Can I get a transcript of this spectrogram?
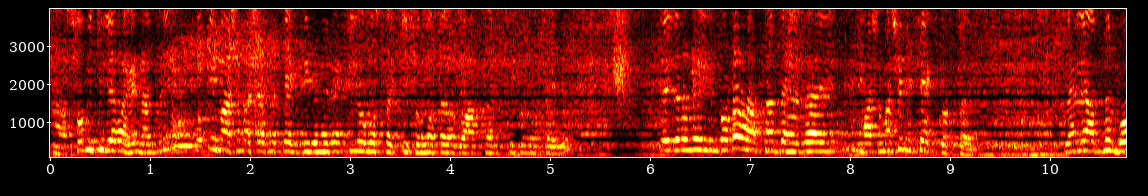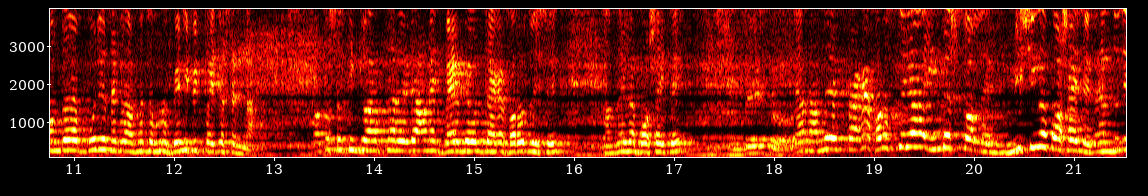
হ্যাঁ, ছবি তুলে রাখেন আপনি। প্রতি মাসে মাসে আপনি চেক দিবেন এটা কী অবস্থা কী সমস্যা বা আপনার কী সমস্যা এই ধরনের ইনভার্টার আপনার দেখা যায় মাসে মাসে চেক করতে হয়। নাহলে আপনার বন্ধ হয়ে পড়ে থাকলে আপনি তো কোনো বেনিফিট পাইতেছেন না। অথচ কিন্তু আপনার এটা অনেক ব্যয়বহুল টাকা খরচ হয়েছে আপনি এটা বসাইতে। এখন আপনি টাকা খরচ করে ইনভেস্ট করলেন মিশিংও বসাইলেন, এখন যদি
